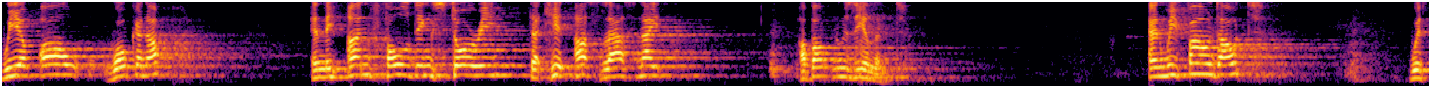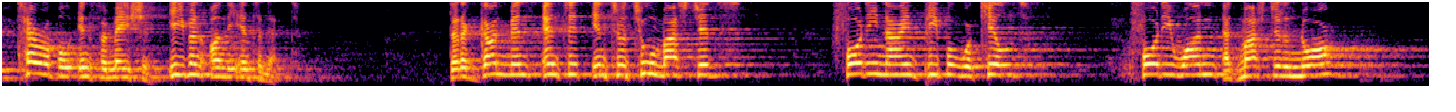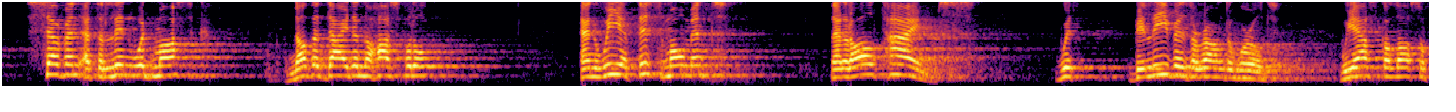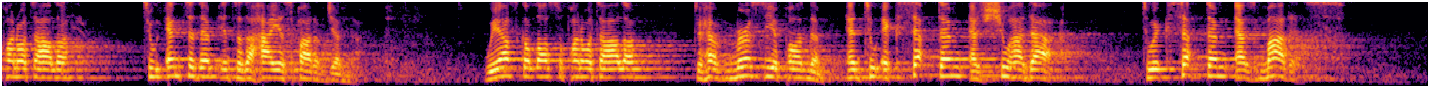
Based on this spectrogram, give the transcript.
we have all woken up in the unfolding story that hit us last night about New Zealand. And we found out with terrible information, even on the internet, that a gunman entered into two masjids, 49 people were killed, 41 at Masjid al-Nur, seven at the Linwood Mosque, another died in the hospital. And we at this moment, and at all times, with believers around the world, we ask Allah subhanahu wa ta'ala to enter them into the highest part of Jannah. We ask Allah subhanahu wa ta'ala to have mercy upon them and to accept them as shuhada, to accept them as martyrs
